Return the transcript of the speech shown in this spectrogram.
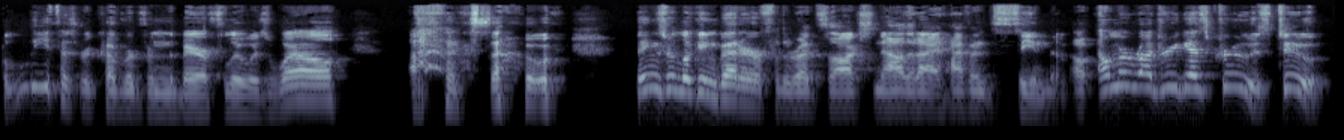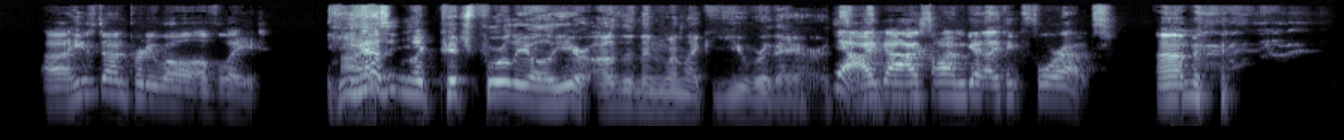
believe, has recovered from the bear flu as well. Uh, so things are looking better for the Red Sox now that I haven't seen them. Oh, Elmer Rodriguez Cruz too. Uh, he's done pretty well of late. He I- hasn't like pitched poorly all year, other than when like you were there. It's Yeah, I got I saw him get I think four outs. Um,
